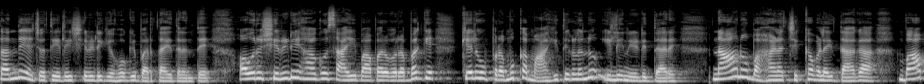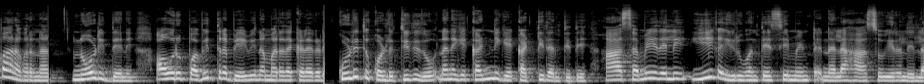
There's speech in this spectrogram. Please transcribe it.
ತಂದೆಯ ಜೊತೆಯಲ್ಲಿ ಶಿರಡಿಗೆ ಹೋಗಿ ಬರ್ತಾ ಇದ್ರಂತೆ. ಅವರು ಶಿರಡಿ ಹಾಗೂ ಸಾಯಿಬಾಬಾರವರ ಬಗ್ಗೆ ಕೆಲವು ಪ್ರಮುಖ ಮಾಹಿತಿಗಳನ್ನು ಇಲ್ಲಿ ನೀಡಿದ್ದಾರೆ. ನಾನು ಬಹಳ ಚಿಕ್ಕವಳಿದ್ದಾಗ ಬಾಬಾರವರನ್ನ ನೋಡಿದ್ದೇನೆ. ಅವರು ಪವಿತ್ರ ಬೇವಿನ ಮರದ ಕೆಳಗಡೆ ಕುಳಿತುಕೊಳ್ಳುತ್ತಿದ್ದುದು ನನಗೆ ಕಣ್ಣಿಗೆ ಕಟ್ಟಿದಂತಿದೆ. ಆ ಸಮಯದಲ್ಲಿ ಈಗ ಇರುವಂತೆ ಸಿಮೆಂಟ್ ನೆಲಹಾಸು ಇರಲಿಲ್ಲ.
